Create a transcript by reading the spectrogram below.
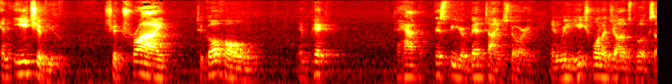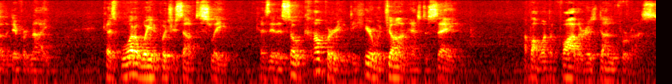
and each of you should try to go home and pick to have this be your bedtime story and read each one of John's books on a different night. Because what a way to put yourself to sleep. Because it is so comforting to hear what John has to say about what the Father has done for us.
